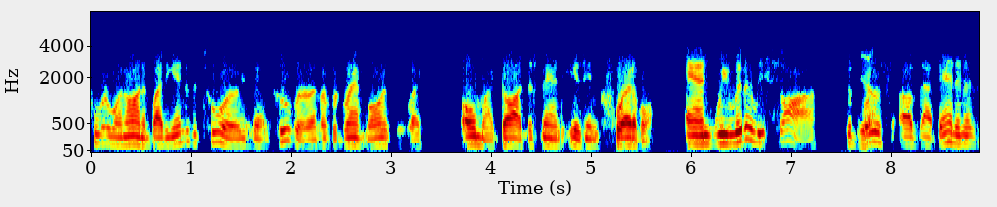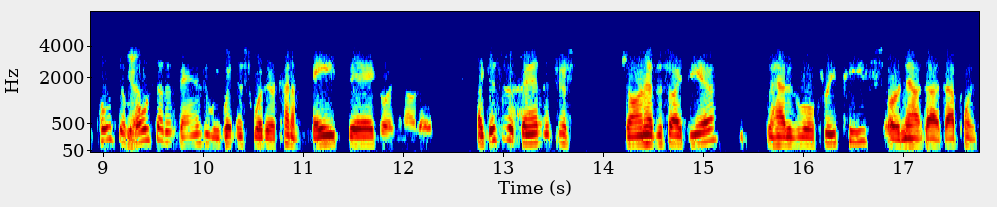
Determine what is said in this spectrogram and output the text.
tour went on. And by the end of the tour in Vancouver, I remember Grant Lawrence was like, "Oh my God, this band is incredible!" And we literally saw the Yeah. birth of that band. And as opposed to Yeah. most other bands that we witnessed, where they're kind of made big, or you know, they like this is a band that just John had this idea, had his little three piece, or now at that point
